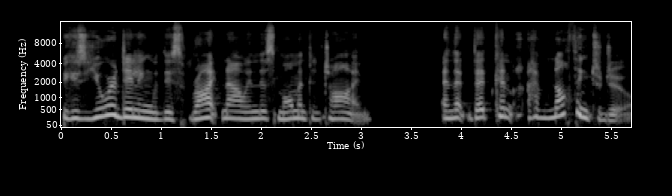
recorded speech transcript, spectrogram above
Because you are dealing with this right now in this moment in time and that that can have nothing to do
